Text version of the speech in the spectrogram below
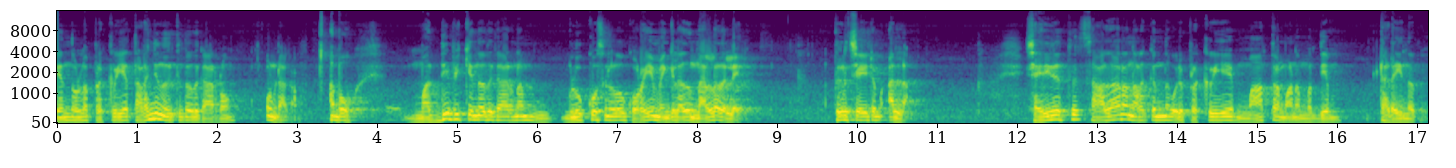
എന്നുള്ള പ്രക്രിയ തടഞ്ഞു നിൽക്കുന്നത് കാരണവും ഉണ്ടാകാം. അപ്പോൾ മദ്യപിക്കുന്നത് കാരണം ഗ്ലൂക്കോസിനുള്ളത് കുറയുമെങ്കിൽ അത് നല്ലതല്ലേ? തീർച്ചയായിട്ടും അല്ല. ശരീരത്തിൽ സാധാരണ നടക്കുന്ന ഒരു പ്രക്രിയയെ മാത്രമാണ് മദ്യം തടയുന്നത്.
